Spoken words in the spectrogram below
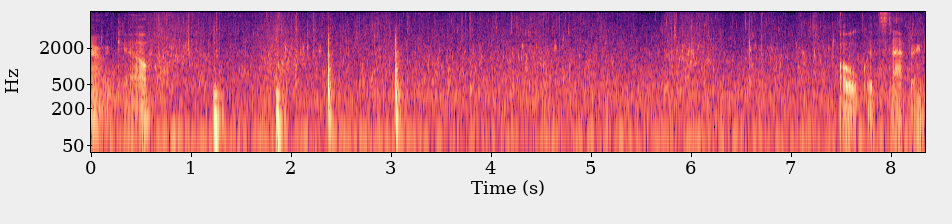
There we go. Oh, quit snapping.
